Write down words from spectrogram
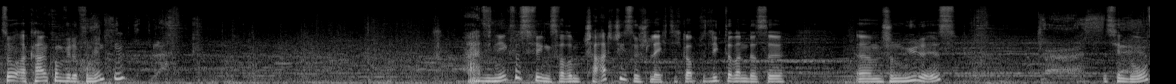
So, Arkan kommt wieder von hinten. Ah, die nächste Sphinx. Warum chargt die so schlecht? Ich glaube, das liegt daran, dass sie ähm, schon müde ist. Bisschen doof.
